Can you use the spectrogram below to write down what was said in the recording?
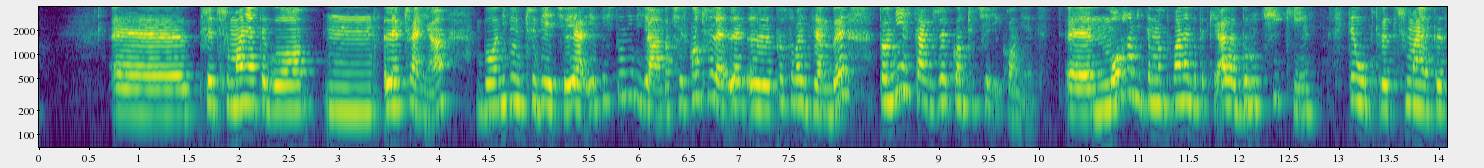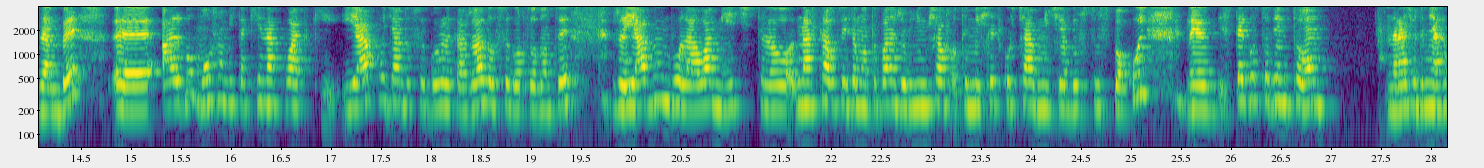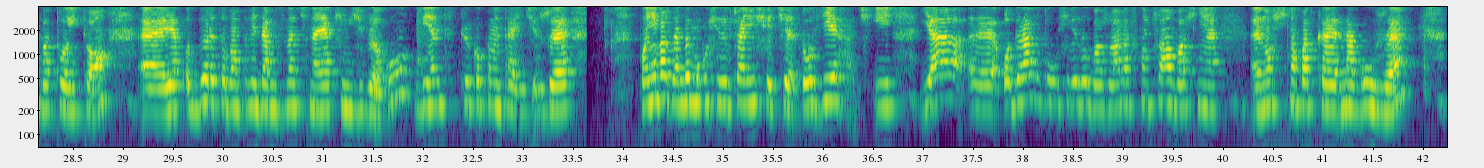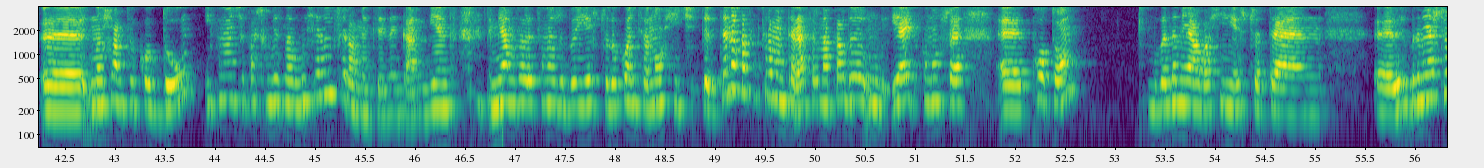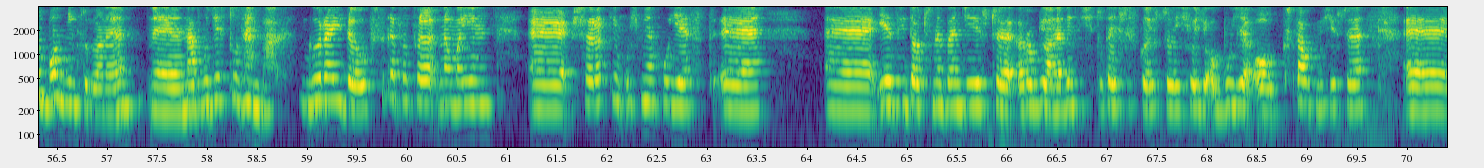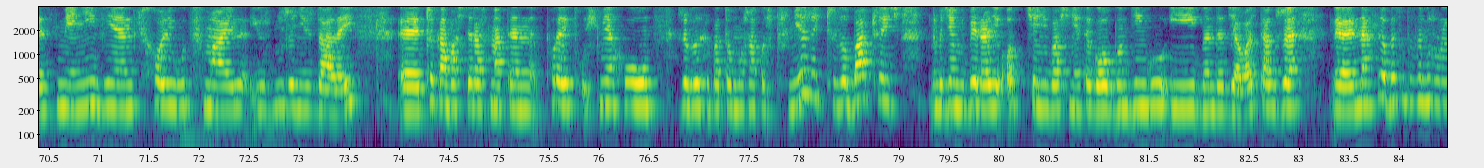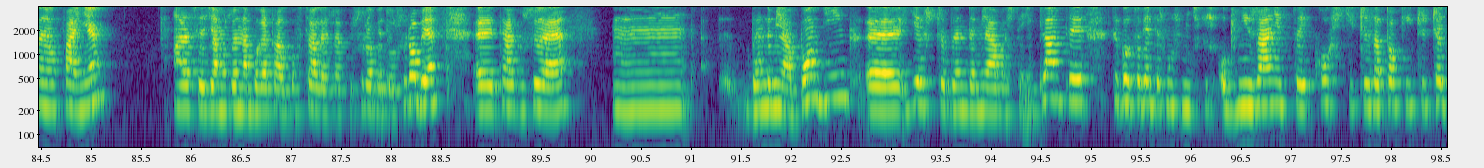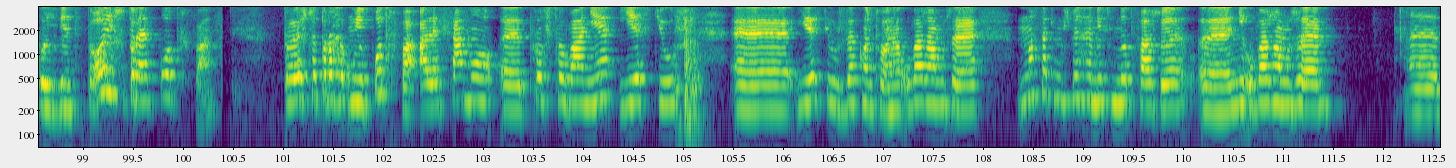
przytrzymania tego mm, leczenia, bo nie wiem czy wiecie, ja jakieś to nie widziałam, jak się skończy e, prostować zęby, to nie jest tak, że kończycie i koniec. E, można mieć zamontowane by takie ala druciki z tyłu, które trzymają te zęby, e, albo można mieć takie nakładki. Ja powiedziałam do swojego lekarza, do swojego ortodonty, że ja bym wolała mieć to na stałe coś zamontowane, żeby nie musiała już o tym myśleć, tylko chciałabym mieć jakby już z tym spokój. E, z tego co wiem, to na razie będę miała chyba to i to. E, Jak odbiorę, to Wam pewnie dam znać na jakimś vlogu, więc tylko pamiętajcie, że ponieważ zęby mogą się zwyczajnie w świecie rozjechać i ja e, od razu to u siebie zauważyłam, jak skończyłam właśnie e, nosić nakładkę na górze, nosiłam tylko dół i w pewnym momencie patrzę, mówię, znowu mi się robi przerwa między jedynkami, więc miałam zalecone, żeby jeszcze do końca nosić te, te nakładki, które mam teraz, tak naprawdę ja je tylko noszę po to, bo będę miała właśnie jeszcze ten Będę miała jeszcze bonding robiony e, na 20 zębach, góra i dół. Wszystko to, co na moim e, szerokim uśmiechu jest, e, e, jest widoczne, będzie jeszcze robione, więc się tutaj wszystko jeszcze, jeśli chodzi o buzię, o kształt mi się jeszcze e, zmieni, więc Hollywood Smile już bliżej niż dalej. E, czekam właśnie teraz na ten projekt uśmiechu, żeby chyba to można jakoś przymierzyć, czy zobaczyć. Będziemy wybierali odcień właśnie tego bondingu i będę działać, także e, na chwilę obecną już wyglądają fajnie ale stwierdziłam, że na bogato albo wcale, że jak już robię, to już robię. E, także mm, będę miała bonding, e, jeszcze będę miała właśnie te implanty. Z tego co wiem, też muszę mieć jakieś obniżanie tutaj kości, czy zatoki, czy czegoś, więc to jeszcze trochę potrwa. To jeszcze trochę u mnie potrwa, ale samo e, prostowanie jest już, jest już zakończone. Uważam, że no, z takim uśmiechem jest mi do twarzy. Nie uważam, że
